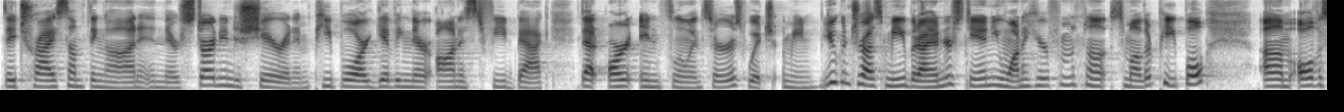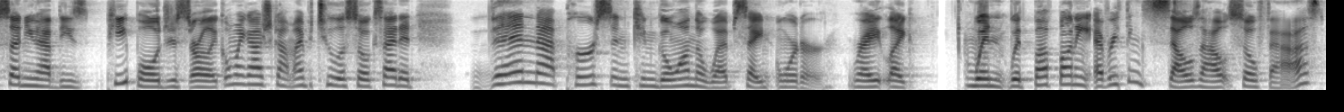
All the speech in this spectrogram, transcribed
they try something on and they're starting to share it and people are giving their honest feedback that aren't influencers which i mean you can trust me but i understand you want to hear from some other people um, all of a sudden you have these people just are like oh my gosh got my P'tula so excited then that person can go on the website and order right like when with buff bunny everything sells out so fast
